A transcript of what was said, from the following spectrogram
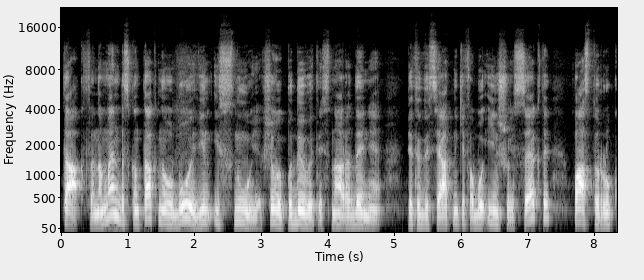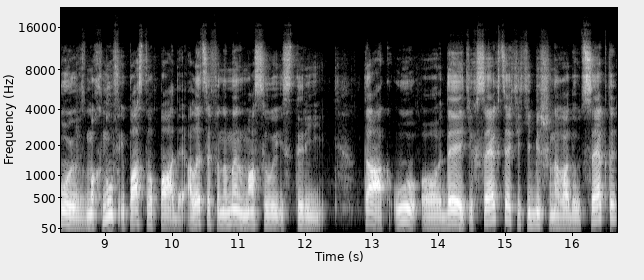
Так, феномен безконтактного бою він існує. Якщо ви подивитесь на радення п'ятидесятників або іншої секти, пастор рукою змахнув і паства падає. Але це феномен масової істерії. Так, у о, деяких секціях, які більше нагадують секти,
